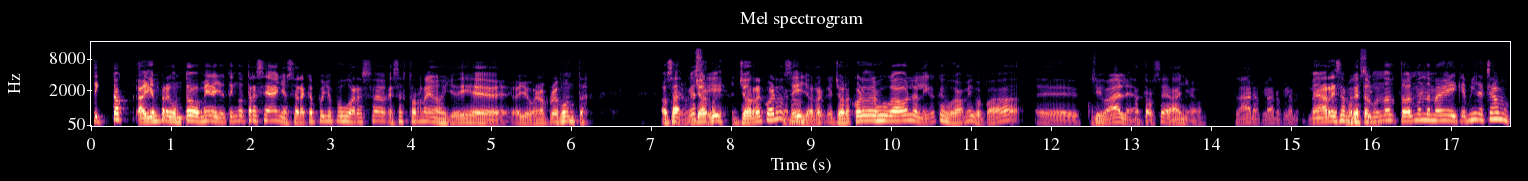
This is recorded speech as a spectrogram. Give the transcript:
TikTok alguien preguntó, mira, yo tengo 13 años, ¿será que pues yo puedo jugar esa- esos torneos? Y yo dije, oye, buena pregunta. O sea, yo, sí, yo recuerdo, ¿por qué sí, yo, rec- yo recuerdo haber jugado en la liga que jugaba mi papá eh, Sí, vale. 14 años. Claro, claro, claro. Me da risa porque que todo el mundo, todo el mundo me ve y que, mira, chamo,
